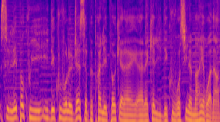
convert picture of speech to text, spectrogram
C'est l'époque où il, découvre le jazz, c'est à peu près l'époque à, à laquelle il découvre aussi la marijuana.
